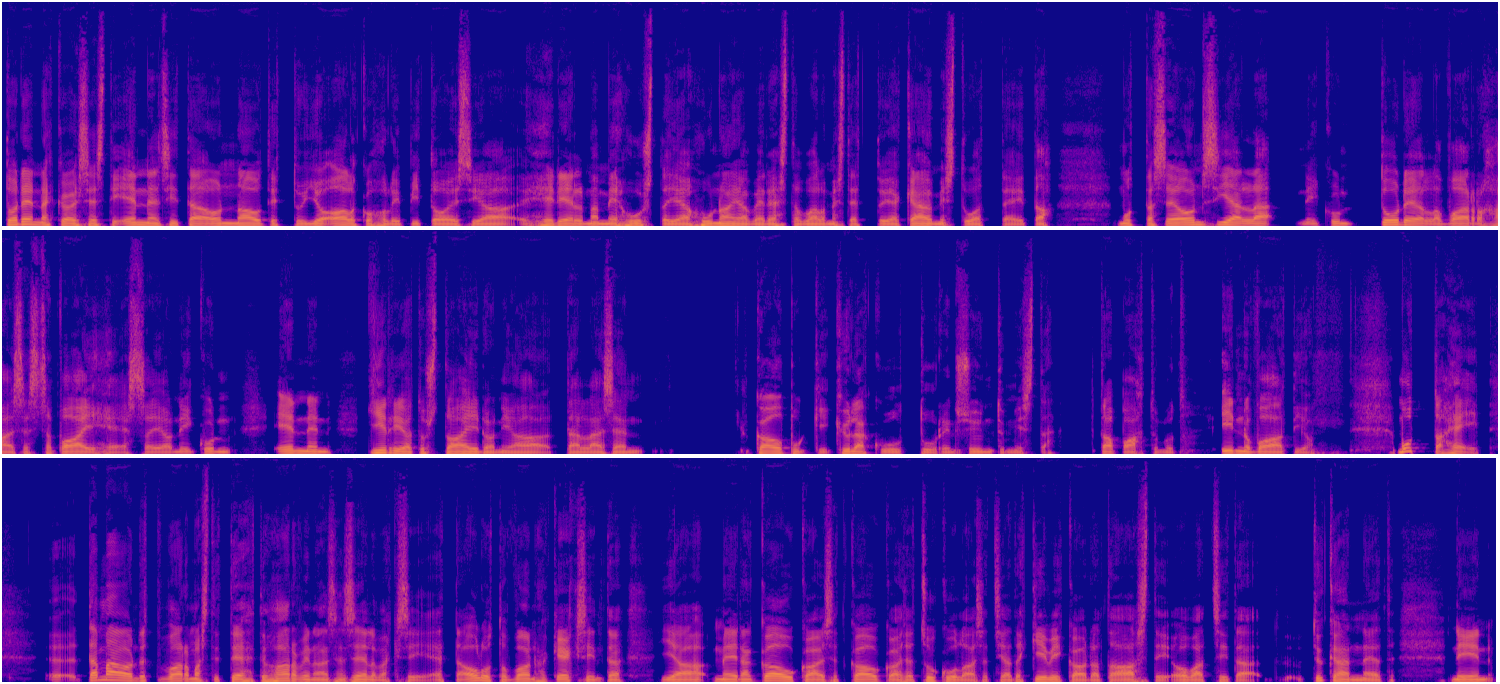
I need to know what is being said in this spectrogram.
Todennäköisesti ennen sitä on nautittu jo alkoholipitoisia hedelmämehusta ja hunajavedestä valmistettuja käymistuotteita, mutta se on siellä niin kuin todella varhaisessa vaiheessa jo niin kuin ennen kirjoitustaidon ja tällaisen kaupunkikyläkulttuurin syntymistä tapahtunut innovaatio. Mutta hei, tämä on nyt varmasti tehty harvinaisen selväksi, että olut on vanha keksintö ja meidän kaukaiset, kaukaiset sukulaiset sieltä kivikaudelta asti ovat sitä tykänneet, niin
